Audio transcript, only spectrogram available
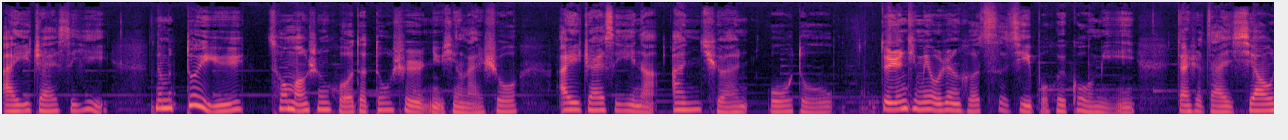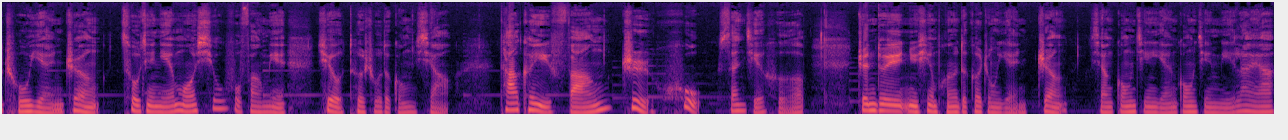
IEGSE。那么，对于匆忙生活的都市女性来说 Igse 呢，安全无毒。对人体没有任何刺激，不会过敏，但是在消除炎症、促进黏膜修复方面却有特殊的功效。它可以防治护三结合，针对女性朋友的各种炎症，像宫颈炎、宫颈糜烂啊、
